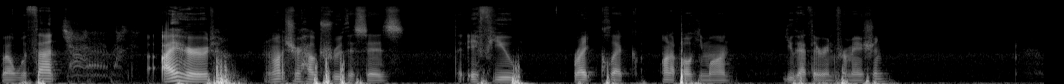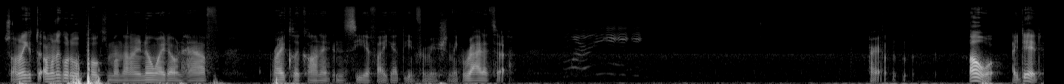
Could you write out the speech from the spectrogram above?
Well, with that, I heard I'm not sure how true this is, that if you right click on a Pokemon, you get their information. So I'm gonna, to, I'm gonna go to a Pokemon that I know I don't have, right click on it, and see if I get the information, like Rattata. Alright. Oh, I did.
